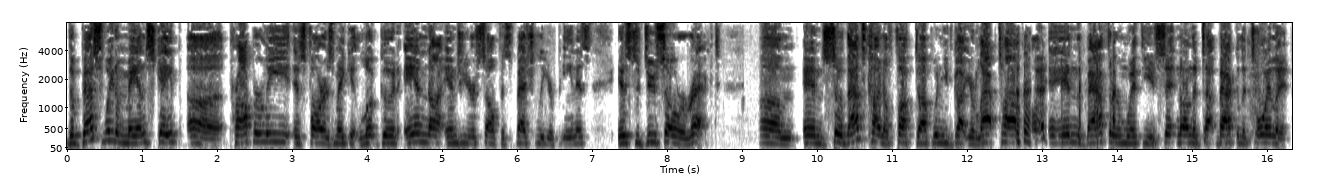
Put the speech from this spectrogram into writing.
the best way to manscape uh, properly, as far as make it look good and not injure yourself, especially your penis, is to do so erect. Um, and so that's kind of fucked up when you've got your laptop in the bathroom with you sitting on the top, back of the toilet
